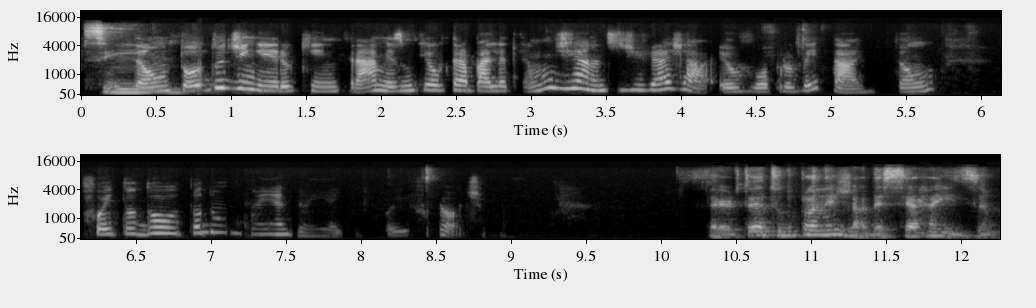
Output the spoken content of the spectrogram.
Sim. Então, todo o dinheiro que entrar, mesmo que eu trabalhe até um dia antes de viajar, eu vou aproveitar. Então, foi tudo, todo um ganha-ganha aí. Foi, foi ótimo. Certo, é tudo planejado, essa é a Raíza.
